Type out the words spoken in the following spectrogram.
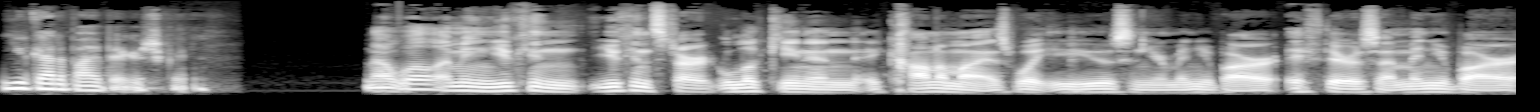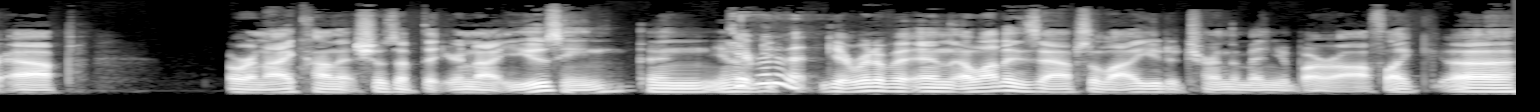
You, got to buy a bigger screen. No, well, I mean, you can you can start looking and economize what you use in your menu bar. If there's a menu bar app or an icon that shows up that you're not using, then you know Get rid of it. Get rid of it. And a lot of these apps allow you to turn the menu bar off. Like uh,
